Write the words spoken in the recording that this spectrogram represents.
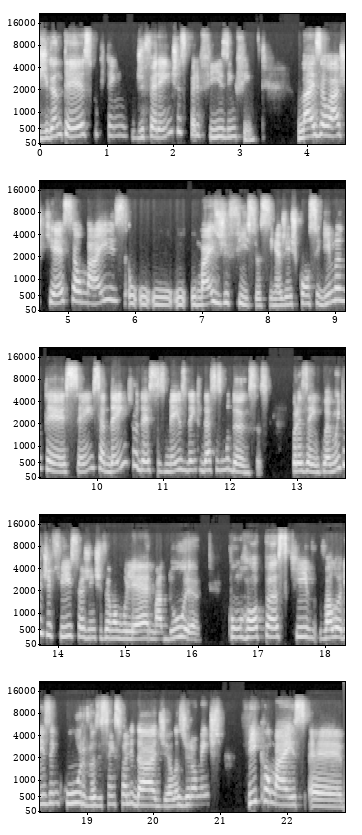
gigantesco, que tem diferentes perfis, enfim. Mas eu acho que esse é o mais, o, o, o, o, mais difícil, assim, a gente conseguir manter a essência dentro desses meios, dentro dessas mudanças. Por exemplo, é muito difícil a gente ver uma mulher madura com roupas que valorizem curvas e sensualidade. Elas geralmente ficam mais é,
